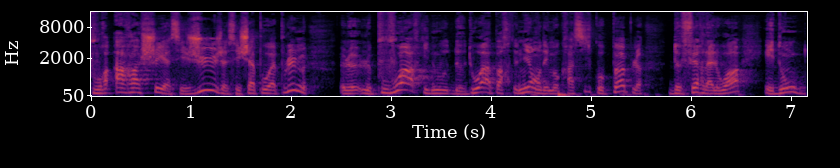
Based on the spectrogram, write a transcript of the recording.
pour arracher à ces juges, à ces chapeaux à plumes, le, pouvoir qui nous doit appartenir en démocratie qu'au peuple de faire la loi et donc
